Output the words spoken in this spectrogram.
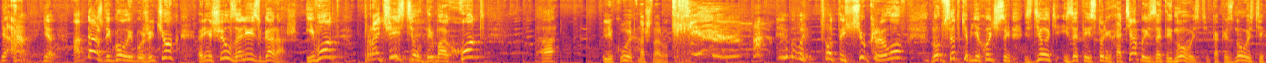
я- а, нет, однажды голый мужичок решил залезть в гараж. И вот прочистил дымоход Ликует наш народ. Вы тот еще Крылов, но все-таки мне хочется сделать из этой истории, хотя бы из этой новости, как из новости,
